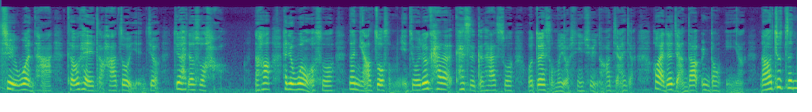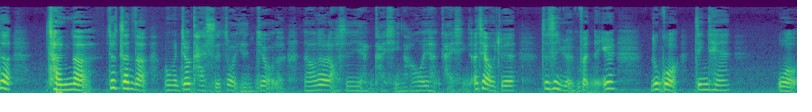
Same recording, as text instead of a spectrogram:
去问他可不可以找他做研究，就他就说好，然后他就问我说那你要做什么研究，我就开了开始跟他说我对什么有兴趣，然后讲一讲，后来就讲到运动营养，然后就真的成了。就真的，我们就开始做研究了，然后那个老师也很开心，然后我也很开心，而且我觉得这是缘分的，因为如果今天我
